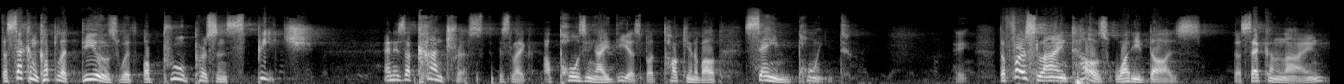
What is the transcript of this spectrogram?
The second couplet deals with approved person's speech. And it's a contrast. It's like opposing ideas, but talking about same point. Okay. The first line tells what he does. The second line,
